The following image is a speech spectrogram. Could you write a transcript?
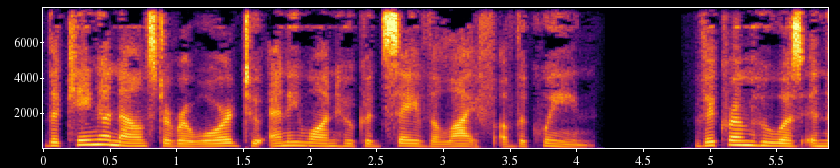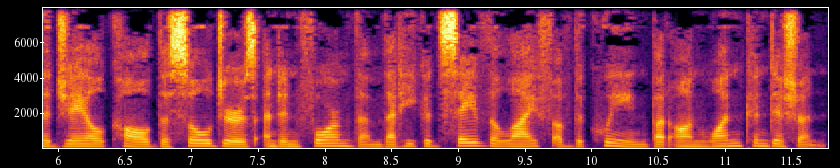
The king announced a reward to anyone who could save the life of the queen. Vikram who was in the jail called the soldiers and informed them that he could save the life of the queen but on one condition.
